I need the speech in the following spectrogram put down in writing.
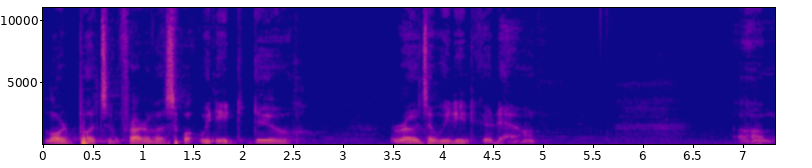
Lord puts in front of us what we need to do, the roads that we need to go down. Um,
